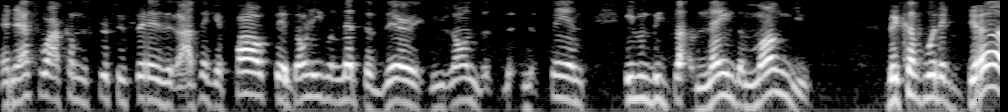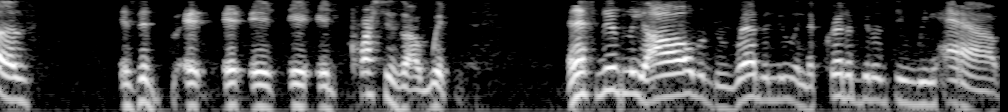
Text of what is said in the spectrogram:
and that's why I come to scripture says that I think if Paul said, don't even let the very the, the sin even be named among you. Because what it does is it it, it, it, it crushes our witness. And that's literally all of the revenue and the credibility we have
